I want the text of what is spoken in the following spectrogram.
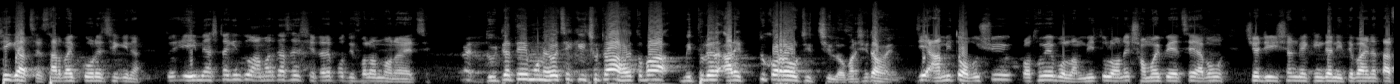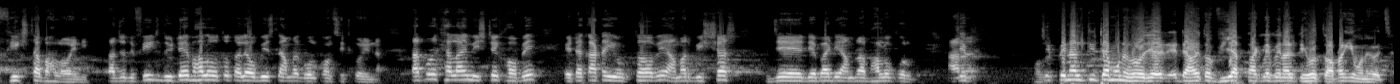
ঠিক আছে সার্ভাইভ করেছে কিনা। তো এই ম্যাচটা কিন্তু আমার কাছে সেটার প্রতিফলন মনে হয়েছে। দুইটাতেই মনে হয়েছে কিছুটা হয়তোবা মিতুলের আর একটু করা উচিত ছিল মানে সেটা হয়নি। যে আমি তো অবশ্যই প্রথমে বললাম মিতুল অনেক সময় পেয়েছে এবং সে ডিসিশন মেকিংটা নিতে পারে না তার ফিক্সটা ভালো হয়নি। তার যদি ফিক্স দুইটাই ভালো হতো তাহলে অবভিয়াসলি আমরা গোল কনসিড করি না। তারপরে খেলায় মিস্টেক হবে এটা কাটাই উঠতে হবে। আমার বিশ্বাস যে ডে বাই ডে আমরা ভালো করব। আর যে- পেনাল্টিটা মনে হলো যে এটা হয়তো ভিআর থাকলে পেনাল্টি হতো আপনার কি মনে হয়েছে?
